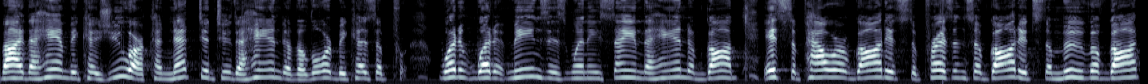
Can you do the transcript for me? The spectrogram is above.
by the hand because you are connected to the hand of the Lord because of what it, what it means is when he's saying the hand of God, it's the power of God, it's the presence of God, it's the move of God.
